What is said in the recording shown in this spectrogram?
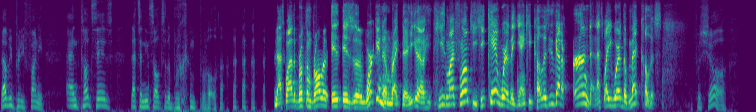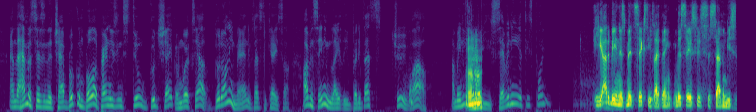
That would be pretty funny. And Todd says that's an insult to the Brooklyn Brawler. That's why the Brooklyn Brawler is, is uh, working him right there. He, you know, he, he's my flunky. He can't wear the Yankee colors. He's got to earn that. That's why he wear the Met colors. For sure. And the Hammer says in the chat, Brooklyn Brawler apparently is in still good shape and works out. Good on him, man. If that's the case, I haven't seen him lately, but if that's true, wow. I mean, he's mm-hmm. going to be seventy at this point. He got to be in his mid sixties, I think, mid sixties to seventies.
